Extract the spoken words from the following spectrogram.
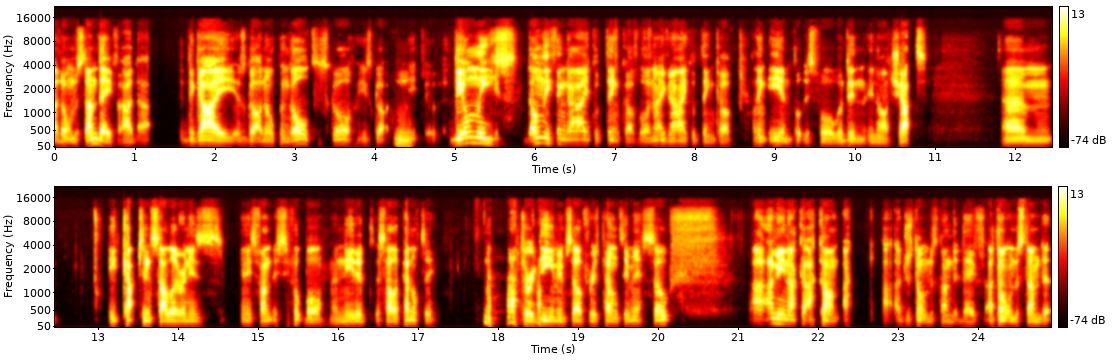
I don't understand Dave. I, the guy has got an open goal to score. He's got mm. the only the only thing I could think of, or not even I could think of. I think Ian put this forward in in our chat. Um, he captained Salah in his in his fantasy football and needed a Salah penalty to redeem himself for his penalty miss. So, I, I mean, I, I can't. I, I just don't understand it, Dave. I don't understand it.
